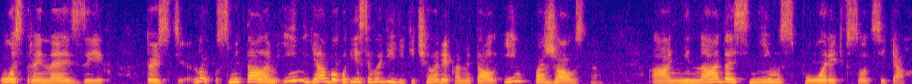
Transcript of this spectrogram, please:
Острый на язык, то есть, ну, с металлом инь я бы, вот если вы видите человека металл инь, пожалуйста, а, не надо с ним спорить в соцсетях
